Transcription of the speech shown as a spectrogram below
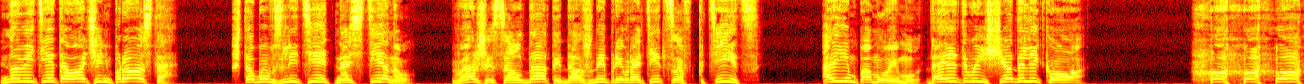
«Но ведь это очень просто! Чтобы взлететь на стену, ваши солдаты должны превратиться в птиц, а им, по-моему, до этого еще далеко!» «Хо-хо-хо!»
